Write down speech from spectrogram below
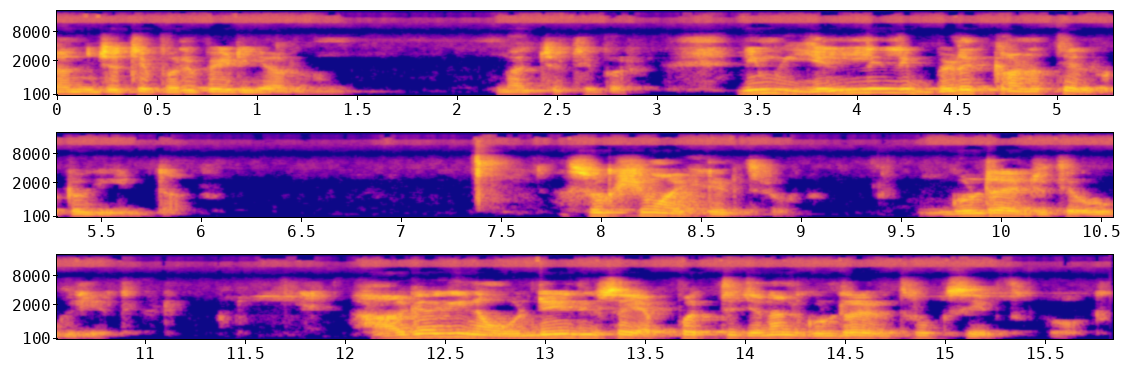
ನನ್ನ ಜೊತೆ ಬರಬೇಡಿ ಯಾರು? ನನ್ನ ಜೊತೆ ಬರ. ನಿಮ್ಗೆ ಎಲ್ಲೆಲ್ಲಿ ಬೆಳಕು ಕಾಣುತ್ತೆ ಅಲ್ಲಿ ಹೊಟ್ಟೋಗಿ ಅಂತ. ಸೂಕ್ಷ್ಮವಾಗಿ ಹೇಳಿದ್ರು ಗುಂಡ್ರಾಯ್ ಜೊತೆ ಹೋಗ್ರಿ ಅಂತ ಹಾಗಾಗಿ ನಾವು ಒಂದೇ ದಿವಸ ಎಪ್ಪತ್ತು ಜನ ಗುಂಡ್ರ ಹತ್ರ ಹೋಗಿ ಹೋಗ್ತು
